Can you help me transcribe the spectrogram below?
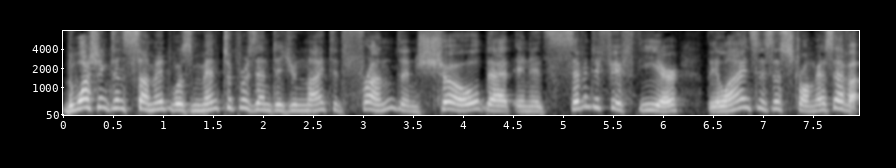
The Washington summit was meant to present a united front and show that in its 75th year, the alliance is as strong as ever.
